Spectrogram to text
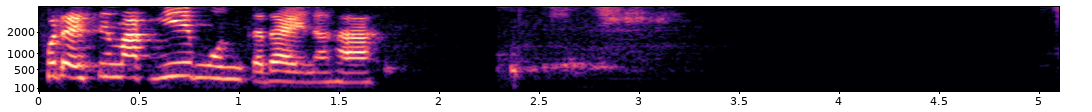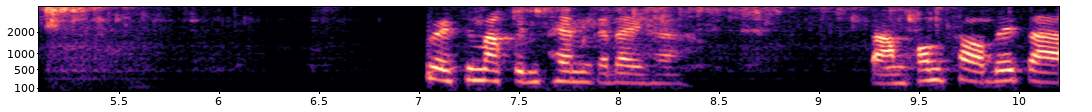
ผู้ใดสิมักยี่มุนก็ได้นะคะ ผู้ใดสิมักเป็นแผ่นก็ได้ค่ะ ตามความชอบได้จ้า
